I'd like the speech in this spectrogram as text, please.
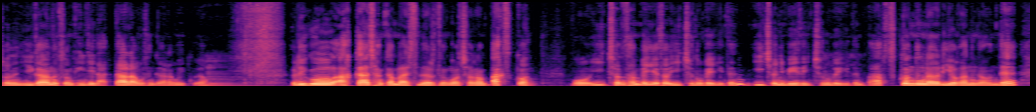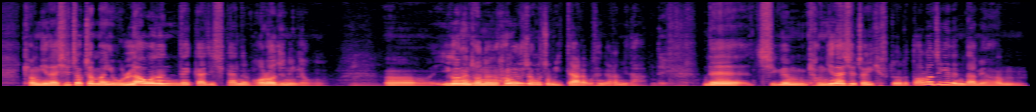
저는 이 가능성 굉장히 낮다라고 생각을 하고 있고요. 음, 그리고 아까 잠깐 말씀드렸던 것처럼 박스권 뭐 2,300에서 2,500이든 2,200에서 2,500이든 박스권 등락을 이어가는 가운데 경기나 실적 전망이 올라오는 데까지 시간을 벌어주는 경우 음, 어 이거는 저는 확률적으로 좀 있다라고 생각합니다. 네. 근데 지금 경기나 실적이 계속적으로 떨어지게 된다면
